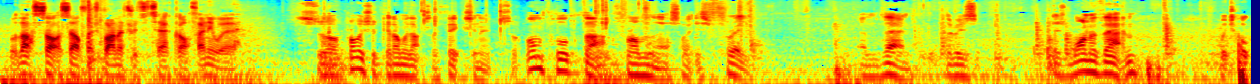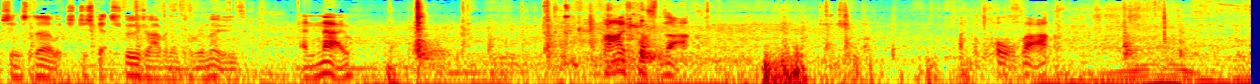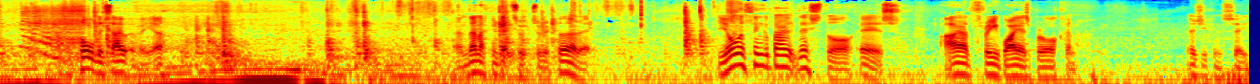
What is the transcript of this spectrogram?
But that's sort of self-explanatory to take off anyway. So I probably should get on with actually fixing it. So unplug that from there so it is free. And then there is there's one of them which hooks into there, which just gets screwdriver and can remove. And now, if I push that, I can pull that pull this out of here and then I can get to it to repair it. The only thing about this though is I had three wires broken, as you can see,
